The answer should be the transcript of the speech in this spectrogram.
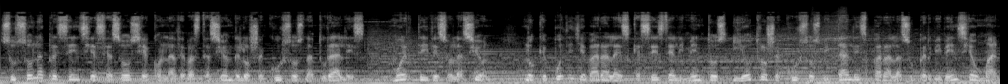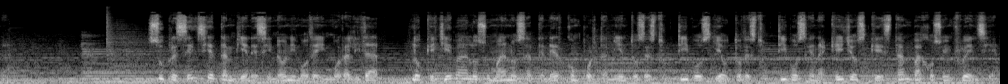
su sola presencia se asocia con la devastación de los recursos naturales, muerte y desolación, lo que puede llevar a la escasez de alimentos y otros recursos vitales para la supervivencia humana. Su presencia también es sinónimo de inmoralidad, lo que lleva a los humanos a tener comportamientos destructivos y autodestructivos en aquellos que están bajo su influencia.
